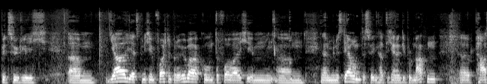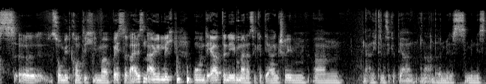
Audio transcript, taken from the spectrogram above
bezüglich, ähm, ja, jetzt bin ich im Vorstand bei der ÖBAG und davor war ich eben ähm, in einem Ministerium, deswegen hatte ich einen Diplomatenpass, äh, somit konnte ich immer besser reisen eigentlich. Und er hat dann eben einer Sekretärin geschrieben, ähm, nein, nicht einer Sekretärin, einer anderen Minis, Minis,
